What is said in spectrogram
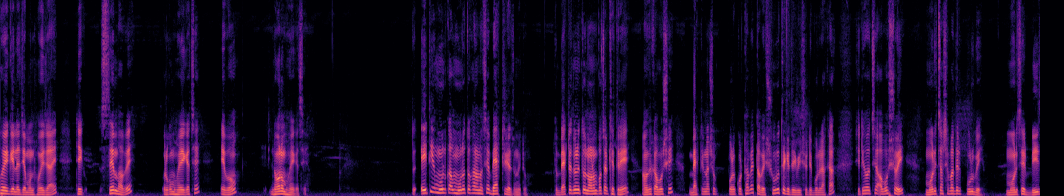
হয়ে গেলে যেমন হয়ে যায়, ঠিক সেমভাবে ওরকম হয়ে গেছে এবং নরম হয়ে গেছে। তো এইটি মূল মূলত কারণ হচ্ছে ব্যাকটেরিয়াজনিত তো ব্যাকটেরিয়াজনিত নরম পচার ক্ষেত্রে আমাদেরকে অবশ্যই ব্যাকটেরিয়ানাশক প্রয়োগ করতে হবে। তবে শুরু থেকে যে বিষয়টি বলে রাখা, সেটি হচ্ছে অবশ্যই মরিচ চাষাবাদের পূর্বে মরিচের বীজ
